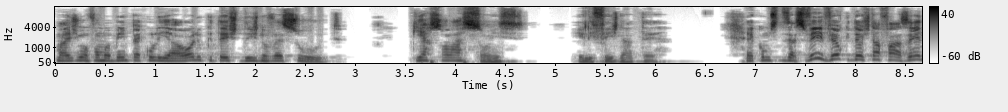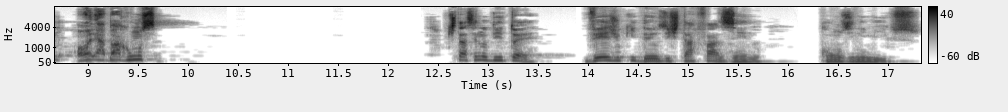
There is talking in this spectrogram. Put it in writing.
mas de uma forma bem peculiar. Olha o que o texto diz no verso 8: Que assolações ele fez na terra. É como se dissesse: vem ver o que Deus está fazendo, olha a bagunça. O que está sendo dito é: veja o que Deus está fazendo com os inimigos.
